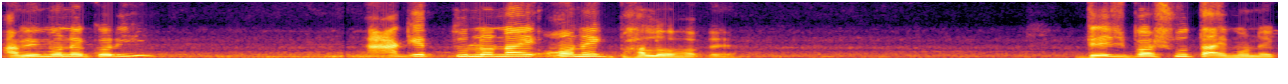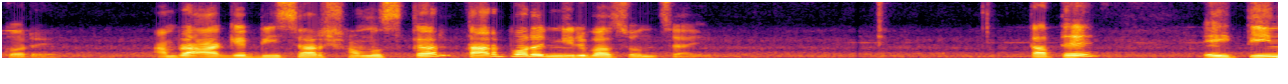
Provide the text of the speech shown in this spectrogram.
আমি মনে করি আগের তুলনায় অনেক ভালো হবে। দেশবাসু তাই মনে করে। আমরা আগে বিচার, সংস্কার, তারপরে নির্বাচন চাই। তাতে এই তিন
